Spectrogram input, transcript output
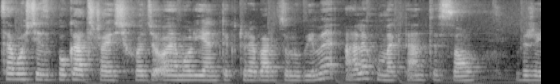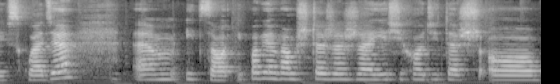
całość jest bogatsza, jeśli chodzi o emolienty, które bardzo lubimy, ale humektanty są wyżej w składzie. I co? I powiem Wam szczerze, że jeśli chodzi też o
